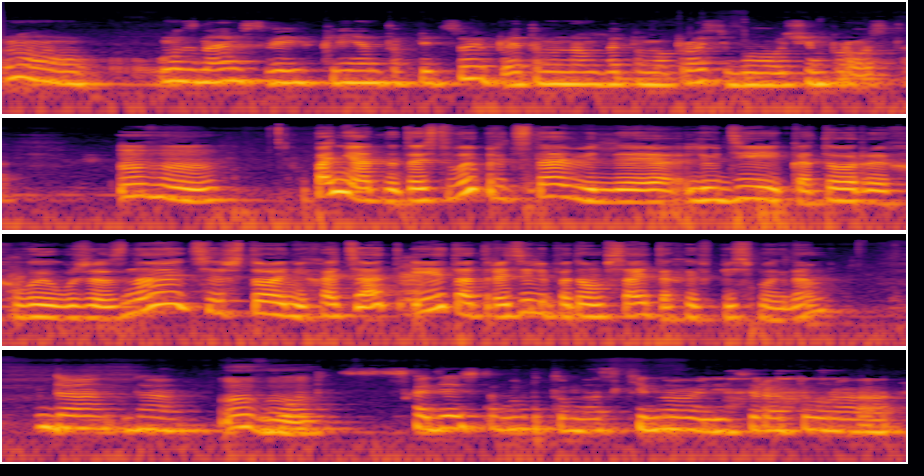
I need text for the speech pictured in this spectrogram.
ну, мы знаем своих клиентов лицо, и поэтому нам в этом вопросе было очень просто. Угу. Понятно, то есть вы представили людей, которых вы уже знаете, что они хотят, и это отразили потом в сайтах и в письмах, да? Да, да. Угу. Вот, сходя из того, что у нас кино и литература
